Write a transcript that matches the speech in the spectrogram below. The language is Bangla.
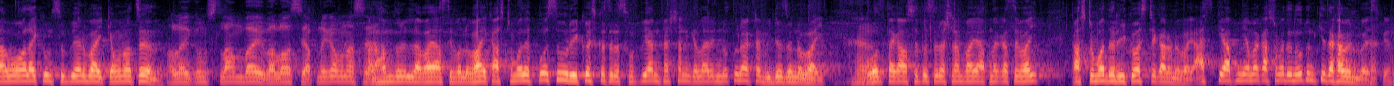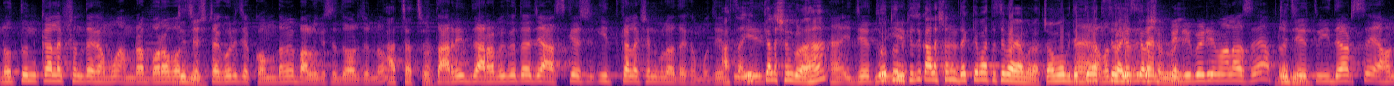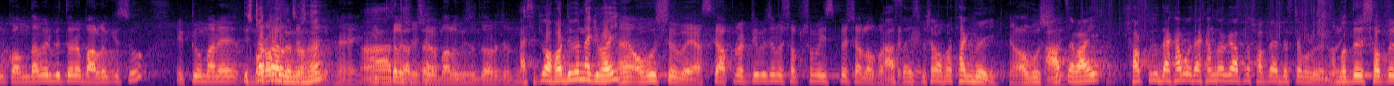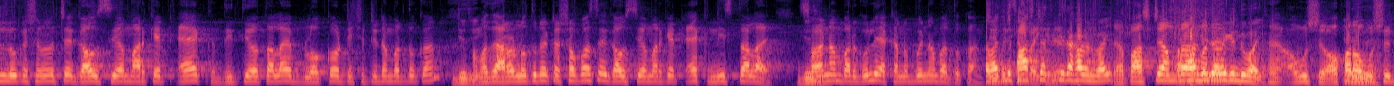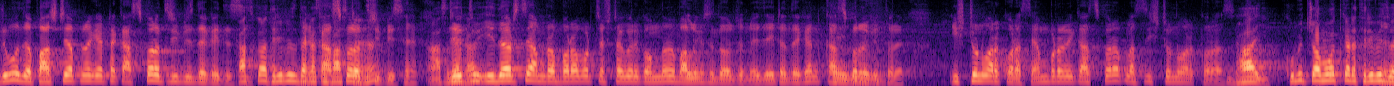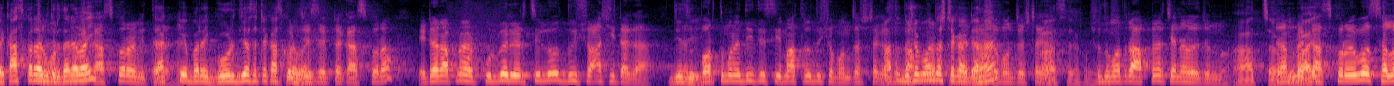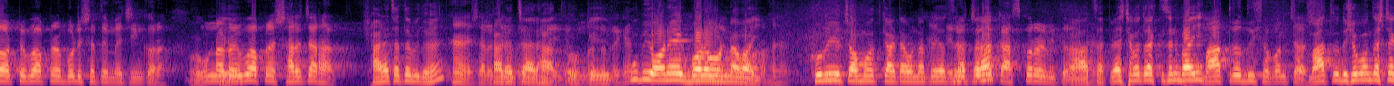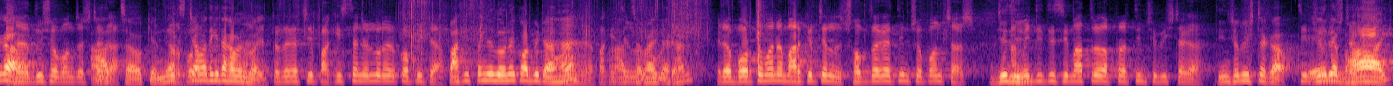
সালামু আলাইকুম সুফিয়ান ভাই কেমন আছেন? ওয়ালাইকুম সালাম ভাই ভালো আছি। আপনি কেমন আছেন? আলহামদুলিল্লাহ ভাই আসি বলে। ভাই কাস্টমারদের প্রচুর রিকোয়েস্ট করেছিল সুফিয়ান ফ্যাশন গ্যালারির নতুন একটা ভিডিওর জন্য ভাই। হ্যাঁ। বলতে গাছ তো চলে আসলাম ভাই আপনার কাছে ভাই কাস্টমারদের রিকোয়েস্টের কারণে ভাই। আজকে আপনি আমার কাস্টমারদের নতুন কি দেখাবেন ভাই আজকে? নতুন কালেকশন দেখামু আমরা বরাবর চেষ্টা করি যে কম দামে ভালো কিছু দেওয়ার জন্য। আচ্ছা, আচ্ছা। তো তারই ধারাবাহিকতা যে আজকে ঈদ কালেকশনগুলো দেখামু যেহেতু আচ্ছা ঈদ ঈদ- কালেকশনগুলো হ্যাঁ? হ্যাঁ, যেহেতু নতুন কিছু কালেকশন দেখতে পাচ্ছি ভাই আমরা চমক দেখতে হ্যাঁ, পাচ্ছি ভাই ঈদ কালেকশন পেডি পেডি মাল আছে। আপনার যেহেতু ঈদ আসছে এখন কম দামের ভিতরে ভালো কিছু একটু মানে বরাবর হ্যাঁ? হ্যাঁ আচ্ছা, আচ্ছা। ভালো কিছু দেওয়ার জন্য। আজকে কি অফার দিবেন নাকি ভাই? হ্যাঁ অবশ্যই ভাই। আজকে আপনার টিভির জন্য সবসময় স্পেশাল অফার আচ্ছা স্পেশাল অফার থাকবেই। হ্যাঁ অবশ্যই। আচ্ছা ভাই সবকিছু দেখাবো দেখানোর আগে আপনার শপের অ্যাড্রেসটা। আমাদের শপের লোকেশন হচ্ছে গাউসিয়া মার্কেট এক দ্বিতীয় তলায় ব্লক টিশার্টি নাম্বার দোকান। আমাদের আরও নতুন একটা শপ আছে গাউসিয়া মার্কেট এক নিচতলায় ছয় নাম্বার গলি একানব্বই নাম্বার দোকান। ফার্স্ট কি দেখাবেন ভাই? ফার্স্টে আমরা Offer দিতে মানে- কিন্তু ভাই। হ্যাঁ অবশ্যই। অফার অবশ্যই দিব যে ফার্স্টে আপনাকে একটা কাজ করা থ্রি পিস দেখাইতেছি। কাজ করা থ্রি পিস হ্যাঁ, দেখাচ্ছেন কাজ করা হ্যাঁ? থ্রি পিস হ্যাঁ। যেহেতু আসছে আমরা বরাবর চেষ্টা করি কম দামে ভালো কিছু দেওয়ার জন্য। এই যে এটা দেখেন কাজ করার ভিতরে। স্টোন ওয়ার্ক করা আছে এমব্রয়ডারি কাজ করা প্লাস স্টোন ওয়ার্ক করা আছে। ভাই খুবই চমৎকার থ্রি পিস ভাই কাজ করার ভিতরে তাই না ভাই? কাজ করার ভিতরে হ্যাঁ। একেবারে গর্জিয়াস একটা কাজ করা গর্জিয়াস একটা কাজ করা। এটার আপনার পূর্বে রেট ছিল দুইশো আশি টাকা। জি, জি। বর্তমানে দিতেছি মাত্র দুইশো পঞ্চাশ টাকা। মাত্র শুধু 250 টাকা এটা, হ্যাঁ? 250 টাকা। আচ্ছা, শুধুমাত্র আপনার চ্যানেলের জন্য। আচ্ছা আমরা কাজ করব স্যালোয়ার হইব আপনার বডির সাথে ম্যাচিং করা। ওনাটা হইব আপনার সাড়ে চার হাত। সাড়ে হ্যাঁ? হ্যাঁ সাড়ে চার হাত ওকে। খুবই অনেক বড় ওড়না ভাই। হ্যাঁ। খুবই চমৎকারটা ওড়না পেয়ে যাচ্ছেন আপনারা। কাজ করার ভিতরে আচ্ছা প্রাইসটা কত রাখতেছেন ভাই? মাত্র দুইশো পঞ্চাশ। মাত্র দুশো পঞ্চাশ টাকা? হ্যাঁ দুইশো পঞ্চাশ টাকা। আচ্ছা ওকে নেক্সট আমাদের কি দেখাবেন ভাই? এটা দেখাচ্ছি পাকিস্তানের লোনের কপিটা। পাকিস্তানি লোনের কপিটা হ্যাঁ? হ্যাঁ পাকিস্তানি আচ্ছা ভাই। দেখান। এটা বর্তমানে মার্কেট চ্যালেঞ্জ সব জায়গায় তিনশো পঞ্চাশ। জি, জি। আমি দিতেছি মাত্র আপনার তিনশো বিশ টাকা। তিনশো বিশ টাকা। 320 এই রে টাকা। ভাই যে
